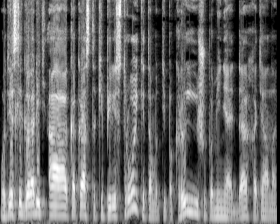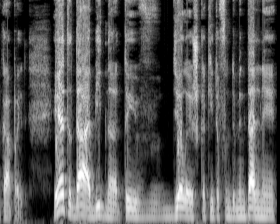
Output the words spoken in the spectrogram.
Вот если говорить о как раз таки перестройке, там вот типа крышу поменять, да, хотя она капает. Это, да, обидно. Ты делаешь какие-то фундаментальные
